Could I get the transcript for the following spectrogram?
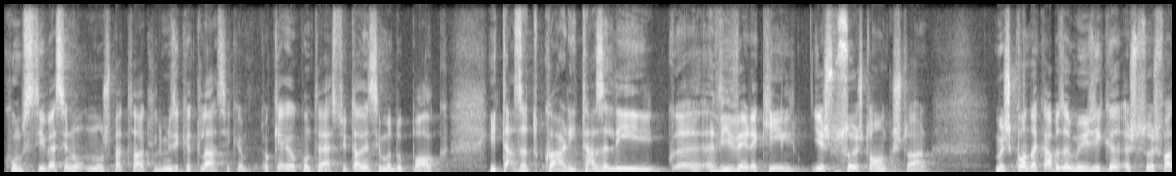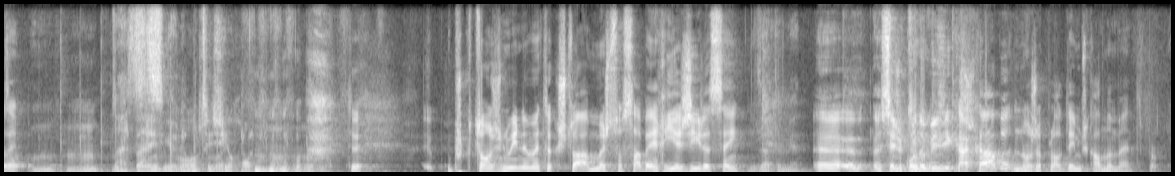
como se estivessem num, num espetáculo de música clássica. O que é que acontece? Tu estás em cima do palco e estás a tocar e estás ali uh, a viver aquilo e as pessoas estão a gostar. Mas quando acabas a música, as pessoas fazem. Hum, hum, Ah, muito bem, sim, senhor, hum, hum. Porque estão genuinamente a gostar, mas só sabem reagir assim. Exatamente. Uh, ou seja, quando a música acaba, nós aplaudimos calmamente. Pronto.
